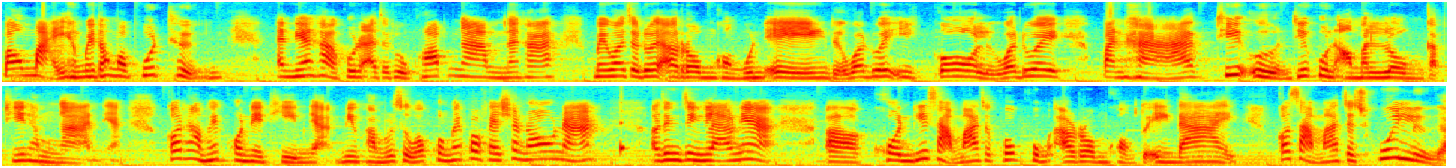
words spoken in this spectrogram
เป้าหมายยังไม่ต้องมาพูดถึง อันนี้ค่ะคุณอาจจะถูกครอบงำนะคะ ไม่ว่าจะด้วยอารมณ์ของคุณเอง หรือว่าด้วยอีโก้หรือว่าด้วยปัญหาที่อื่นที่คุณเอามาลงกับที่ทำงานเนี่ยก็ทำให้คนในทีมเนี่ยมีความรู้สึกว่าคุณไม่ professional นะเอาจริง ๆ แล้วเนี่ยคนที่สามารถจะควบคุมอารมณ์ของตัวเองได้ ก็สามารถจะช่วยเหลือ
